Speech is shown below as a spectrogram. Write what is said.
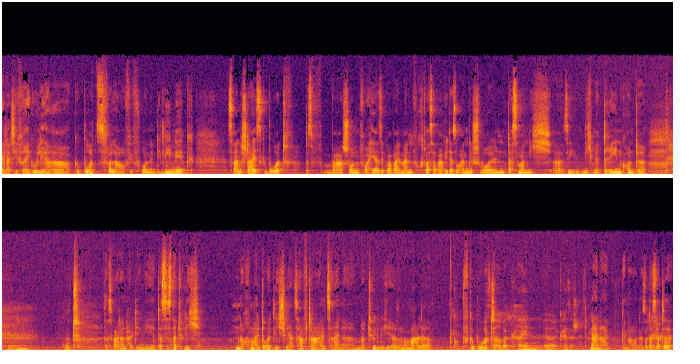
relativ regulärer Geburtsverlauf. Wir fuhren in die Klinik. Mhm. Es war eine Steißgeburt. Das war schon vorhersehbar, weil mein Fruchtwasser war wieder so angeschwollen, dass man nicht, äh, sie nicht mehr drehen konnte. Mhm. Gut, das war dann halt irgendwie, das ist natürlich noch mal deutlich schmerzhafter als eine natürliche, also normale Kopfgeburt. Das war aber kein äh, Kaiserschnitt. Nein, nein, genau. Also das hatte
